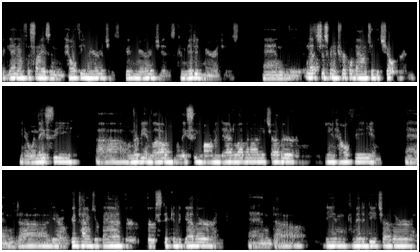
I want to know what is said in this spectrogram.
again emphasizing healthy marriages, good marriages, committed marriages. And, that's just going to trickle down to the children. You know, when they see, uh, when they're being loved, when they see mom and dad loving on each other and, and being healthy and, and, uh, you know, good times or bad, they're, they're sticking together and, and, uh, being committed to each other and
